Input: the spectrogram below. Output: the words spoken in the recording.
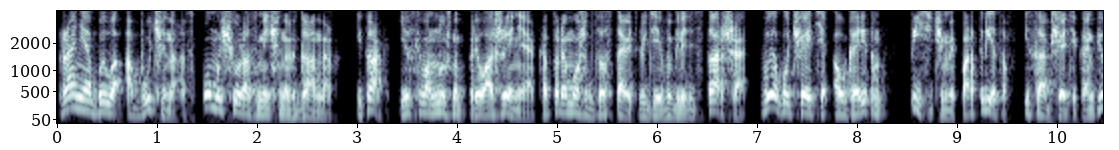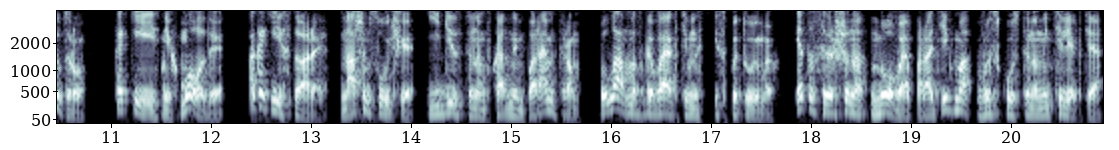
ранее было обучено с помощью размеченных данных. Итак, если вам нужно приложение, которое может заставить людей выглядеть старше, вы обучаете алгоритм тысячами портретов и сообщаете компьютеру, какие из них молоды, а какие старые. В нашем случае единственным входным параметром была мозговая активность испытуемых. Это совершенно новая парадигма в искусственном интеллекте.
